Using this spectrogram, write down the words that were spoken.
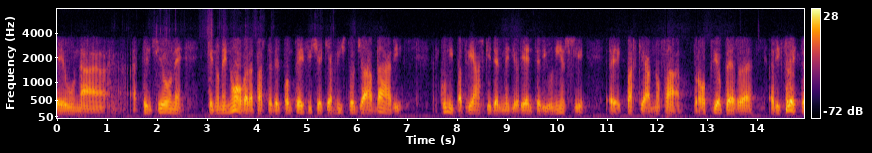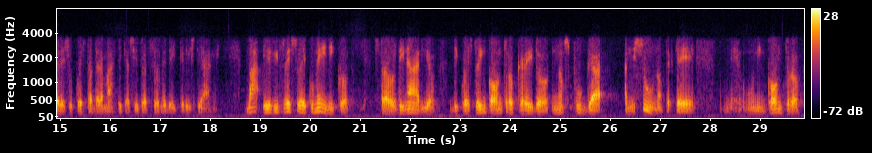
è un'attenzione che non è nuova da parte del pontefice che ha visto già a Bari alcuni patriarchi del Medio Oriente riunirsi eh, qualche anno fa proprio per eh, riflettere su questa drammatica situazione dei cristiani. Ma il riflesso ecumenico straordinario di questo incontro credo non sfugga a nessuno perché un incontro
